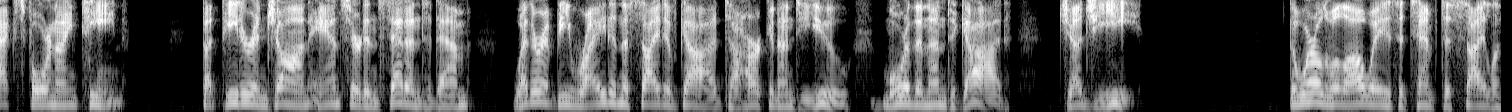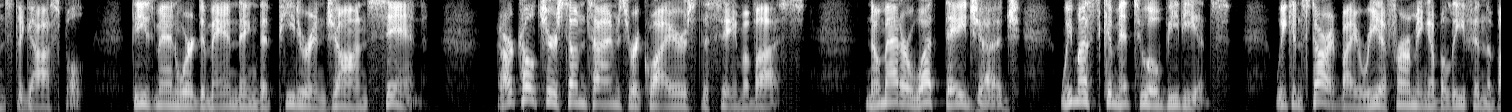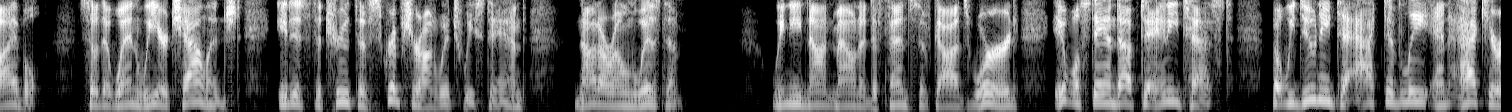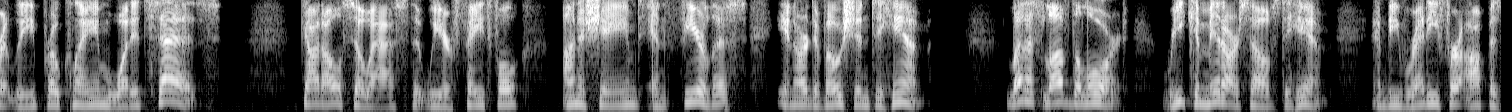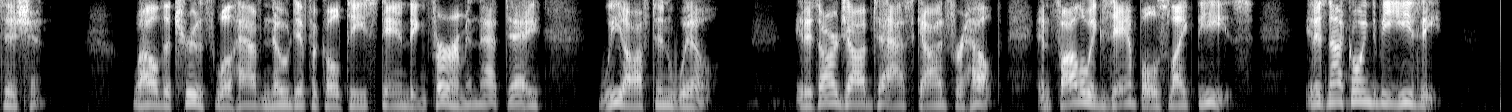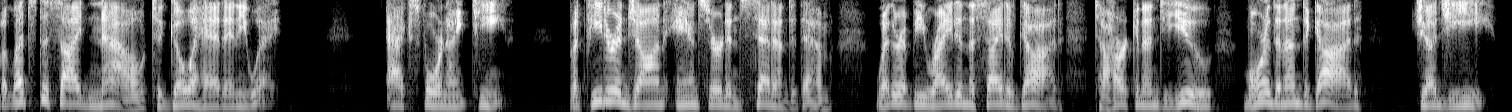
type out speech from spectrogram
Acts 4:19 But Peter and John answered and said unto them, Whether it be right in the sight of God to hearken unto you more than unto God, judge ye. The world will always attempt to silence the gospel. These men were demanding that Peter and John sin. Our culture sometimes requires the same of us. No matter what they judge, we must commit to obedience. We can start by reaffirming a belief in the Bible, so that when we are challenged, it is the truth of Scripture on which we stand, not our own wisdom. We need not mount a defense of God's Word, it will stand up to any test, but we do need to actively and accurately proclaim what it says. God also asks that we are faithful, unashamed, and fearless in our devotion to Him. Let us love the Lord, recommit ourselves to Him, and be ready for opposition. While the truth will have no difficulty standing firm in that day, we often will. It is our job to ask God for help and follow examples like these. It is not going to be easy, but let's decide now to go ahead anyway. Acts 4:19 But Peter and John answered and said unto them, Whether it be right in the sight of God to hearken unto you more than unto God, judge ye.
